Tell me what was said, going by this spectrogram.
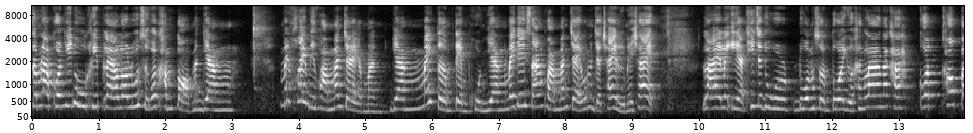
สำหรับคนที่ดูคลิปแล้วเรารู้สึกว่าคำตอบมันยัง ไม่ค่อยมีความมั่นใจกับมัน ยังไม่เติมเต็มคุณยังไม่ได้สร้างความมั่นใจว่ามันจะใช่หรือไม่ใช่ รายละเอียดที่จะดูดวงส่วนตัวอยู่ข้างล่างนะคะ กดเข้าไป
